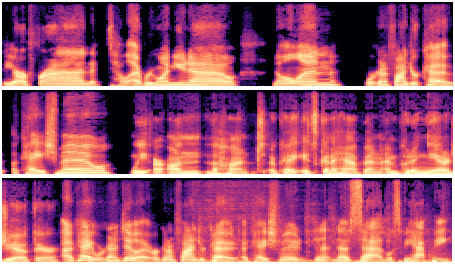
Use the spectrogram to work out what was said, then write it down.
be our friend, tell everyone you know. Nolan, we're going to find your coat. Okay, Shmoo? We are on the hunt. Okay. It's going to happen. I'm putting the energy out there. Okay, we're going to do it. We're going to find your coat. Okay, Shmoo? No sad. Let's be happy.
